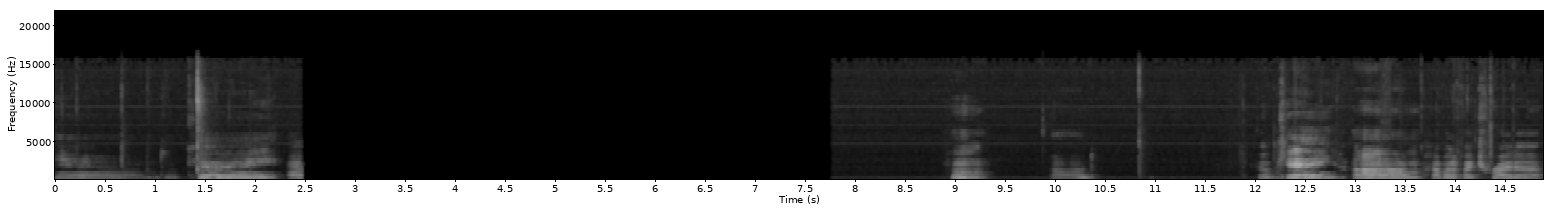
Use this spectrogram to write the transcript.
And okay. Hmm, odd. Okay, um, how about if I try to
